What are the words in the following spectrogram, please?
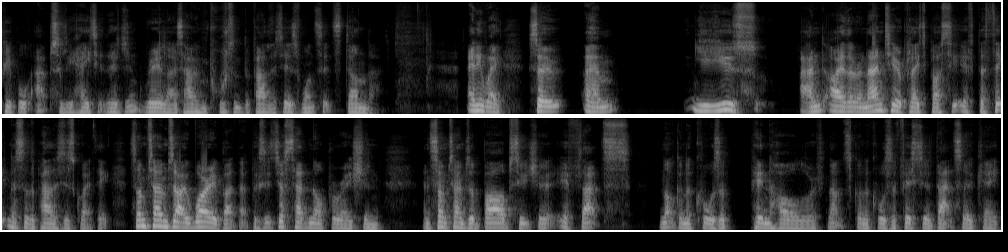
people absolutely hate it. They didn't realize how important the palate is once it's done that. Anyway, so um, you use and either an anterior plasty if the thickness of the palate is quite thick. Sometimes I worry about that because it's just had an operation, and sometimes a barb suture if that's not going to cause a pinhole or if that's going to cause a fistula, that's okay.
